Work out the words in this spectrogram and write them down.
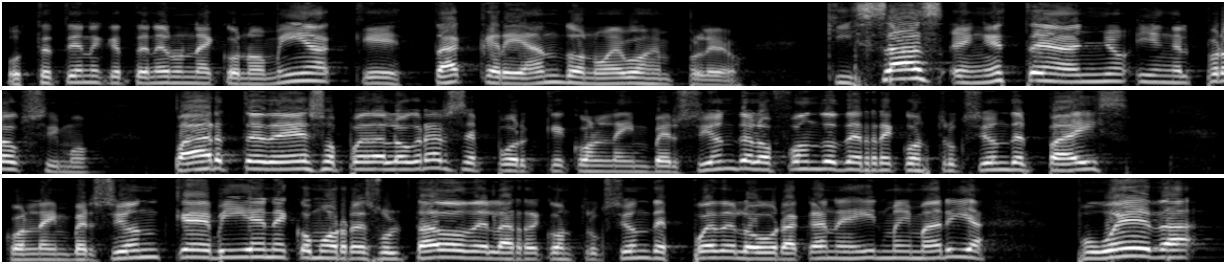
Usted tiene que tener una economía que está creando nuevos empleos. Quizás en este año y en el próximo parte de eso pueda lograrse porque con la inversión de los fondos de reconstrucción del país, con la inversión que viene como resultado de la reconstrucción después de los huracanes Irma y María, pueda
